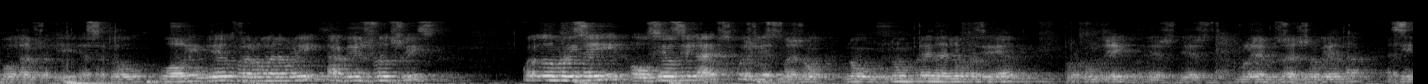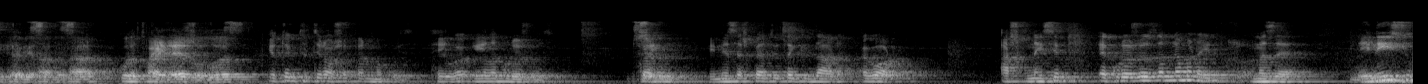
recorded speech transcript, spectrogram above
voltamos aqui, acertou o all-in dele, foi Ruben Amorim, está a ver os frutos disso. Quando o Amorim sair, ou se ele sair antes, depois vê-se, mas não, não, não prenda nenhum presidente, porque, como digo, desde, desde que me lembro dos anos 90, assim de cabeça a pensar, quanto pai 10 ou 12. Eu tenho que lhe tirar o chapéu numa coisa. Ele, ele é corajoso. Sim. E nesse aspecto eu tenho que lhe dar. Agora, acho que nem sempre é corajoso da melhor maneira, mas é. E nisso,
